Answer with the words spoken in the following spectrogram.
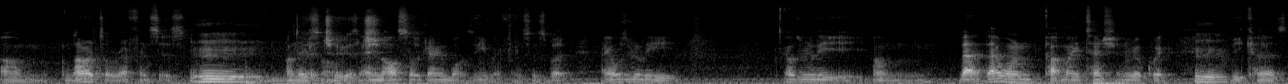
um, Naruto references Mm-hmm. on their Gotcha, songs, gotcha. and also Dragon Ball Z references. But I was really, I was really um, that that one caught my attention real quick Mhm. because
